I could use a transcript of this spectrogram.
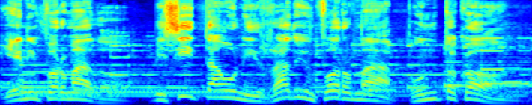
bien informado. Visita unirradioinforma.com.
